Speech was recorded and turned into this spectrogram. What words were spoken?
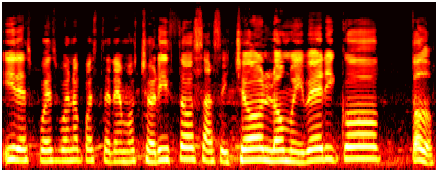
Y después, bueno, pues tenemos chorizo, salsichón, lomo ibérico, todo.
